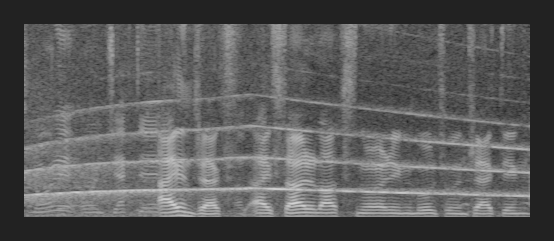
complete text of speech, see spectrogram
snort it or inject it? I inject. I started off snorting, moved to injecting,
